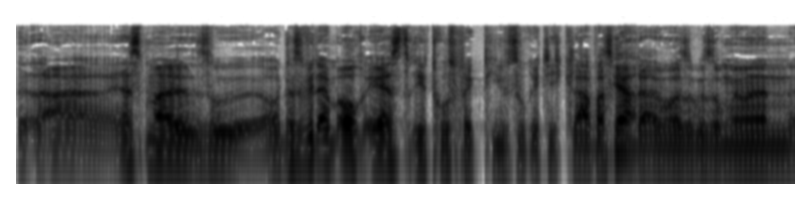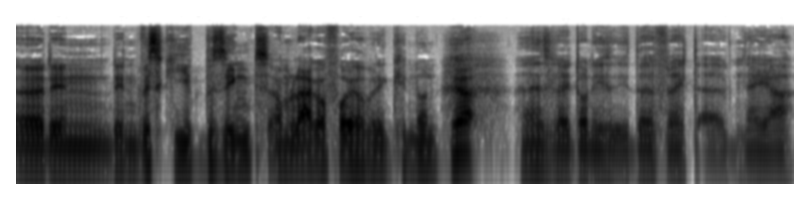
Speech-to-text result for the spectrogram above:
äh, erstmal so, oh, das wird einem auch erst retrospektiv so richtig klar, was Ja. man da immer so gesungen, wenn man dann äh, den, den Whisky besingt am Lagerfeuer mit den Kindern. Ja. Das ist vielleicht doch nicht, vielleicht, äh, naja.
